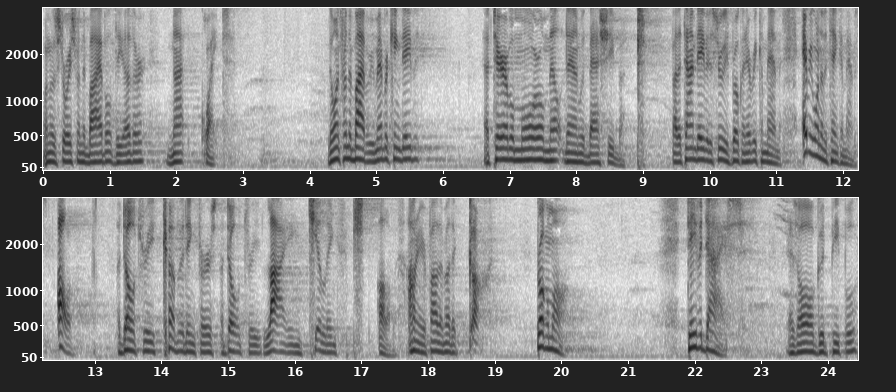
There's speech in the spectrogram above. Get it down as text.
One of the stories from the Bible, the other, not quite. The one from the Bible, remember King David? A terrible moral meltdown with Bathsheba. By the time David is through, he's broken every commandment. Every one of the Ten Commandments. All of them. Adultery, coveting first, adultery, lying, killing, all of them. Honor your father and mother, gone. Broke them all. David dies, as all good people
